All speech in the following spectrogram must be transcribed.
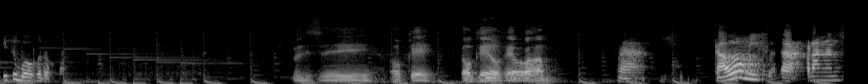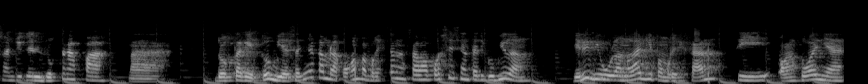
itu bawa ke dokter. Oke, oke, Gitu. oke, paham. Nah, kalau misal nah, penanganan selanjutnya di dokter apa? Nah, dokter itu biasanya akan melakukan pemeriksaan yang sama persis yang tadi gue bilang. Jadi diulang lagi pemeriksaan si orang tuanya.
